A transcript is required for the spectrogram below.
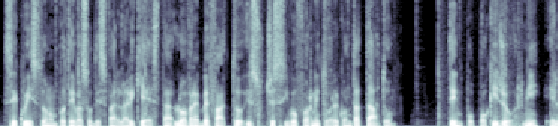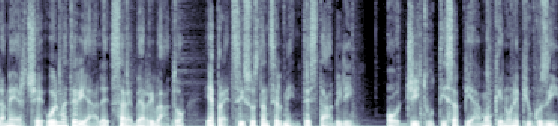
Se questo non poteva soddisfare la richiesta, lo avrebbe fatto il successivo fornitore contattato. Tempo pochi giorni e la merce o il materiale sarebbe arrivato e a prezzi sostanzialmente stabili. Oggi tutti sappiamo che non è più così.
